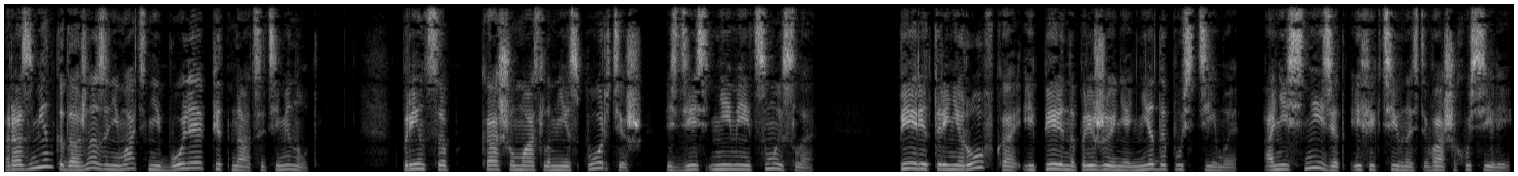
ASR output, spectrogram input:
Разминка должна занимать не более 15 минут. Принцип «кашу маслом не испортишь» здесь не имеет смысла. Перетренировка и перенапряжение недопустимы, они снизят эффективность ваших усилий.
